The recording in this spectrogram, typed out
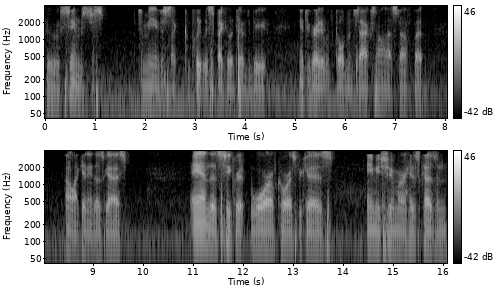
who seems just to me just like completely speculative to be integrated with Goldman Sachs and all that stuff, but I don't like any of those guys. And the secret war, of course, because Amy Schumer, his cousin,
